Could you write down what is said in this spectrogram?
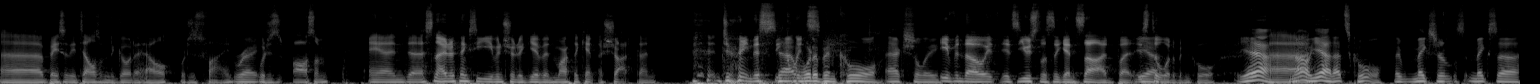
uh, basically tells him to go to hell, which is fine, Right. Which is awesome. And uh, Snyder thinks he even should have given Martha Kent a shotgun during this sequence. that would have been cool, actually. even though it, it's useless against Zod, but it Yeah. still would have been cool. Yeah. no. Uh, Yeah. That's cool. It makes her makes uh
